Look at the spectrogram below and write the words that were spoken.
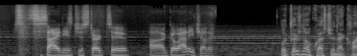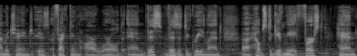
societies just start to uh, go at each other. Look, there's no question that climate change is affecting our world, and this visit to Greenland uh, helps to give me a first hand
